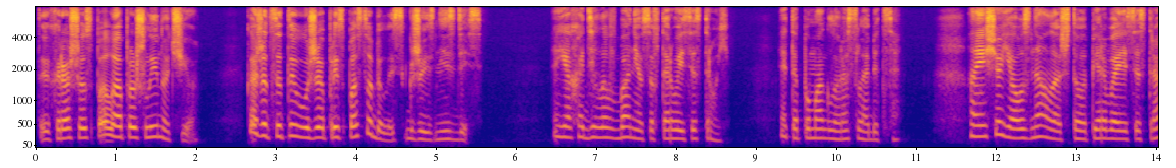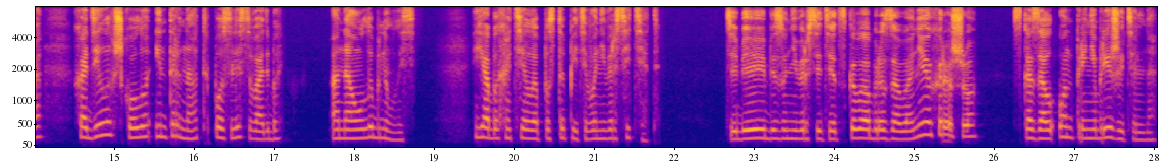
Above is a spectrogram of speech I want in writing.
«Ты хорошо спала прошлой ночью. Кажется, ты уже приспособилась к жизни здесь». Я ходила в баню со второй сестрой. Это помогло расслабиться. А еще я узнала, что первая сестра ходила в школу-интернат после свадьбы. Она улыбнулась. Я бы хотела поступить в университет. «Тебе и без университетского образования хорошо», — сказал он пренебрежительно.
